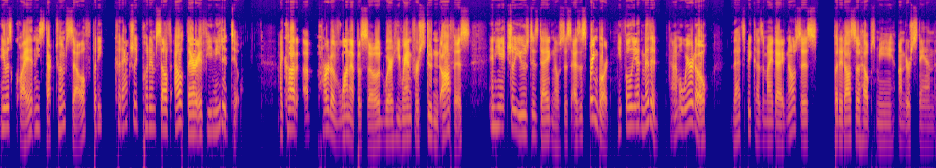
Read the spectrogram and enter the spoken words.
He was quiet and he stuck to himself, but he could actually put himself out there if he needed to. I caught a part of one episode where he ran for student office and he actually used his diagnosis as a springboard. He fully admitted, I'm a weirdo. That's because of my diagnosis, but it also helps me understand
